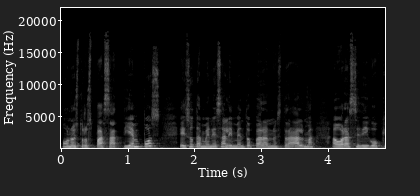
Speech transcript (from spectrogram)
o nuestros pasatiempos, eso también es alimento para nuestra alma. Ahora sí digo, ok,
